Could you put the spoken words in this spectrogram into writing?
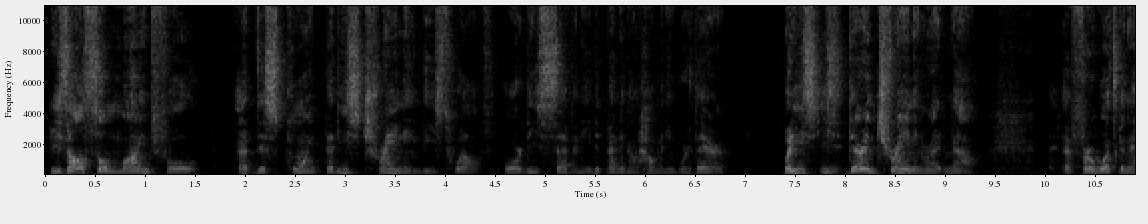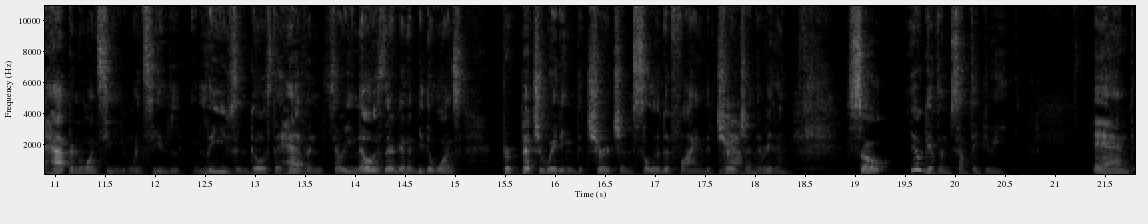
he's also mindful at this point that he's training these 12 or these 70 depending on how many were there but he's, he's they're in training right now uh, for what's going to happen once he once he leaves and goes to heaven so he knows they're going to be the ones perpetuating the church and solidifying the church yeah. and everything. So you give them something to eat. And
